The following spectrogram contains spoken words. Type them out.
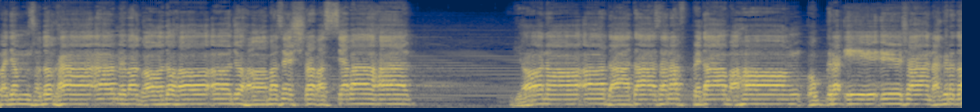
वयम् सुदुघामिव गोदुः जुहोमसि श्रवस्य वाह। यो नो दातासनः पितामहाम् उग्र ईशानकृत।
